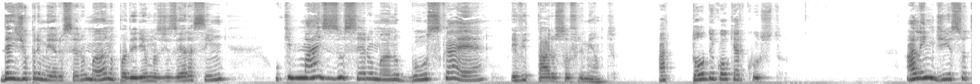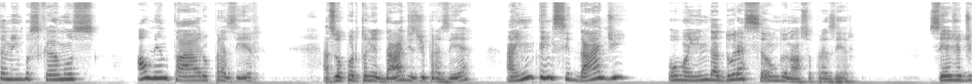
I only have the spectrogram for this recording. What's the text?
Desde o primeiro ser humano, poderíamos dizer assim, o que mais o ser humano busca é evitar o sofrimento, a todo e qualquer custo. Além disso, também buscamos aumentar o prazer, as oportunidades de prazer, a intensidade ou ainda a duração do nosso prazer, seja de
